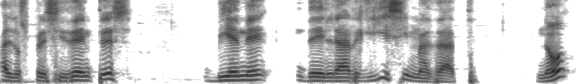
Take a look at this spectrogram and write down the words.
a los presidentes viene de larguísima data, ¿no?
